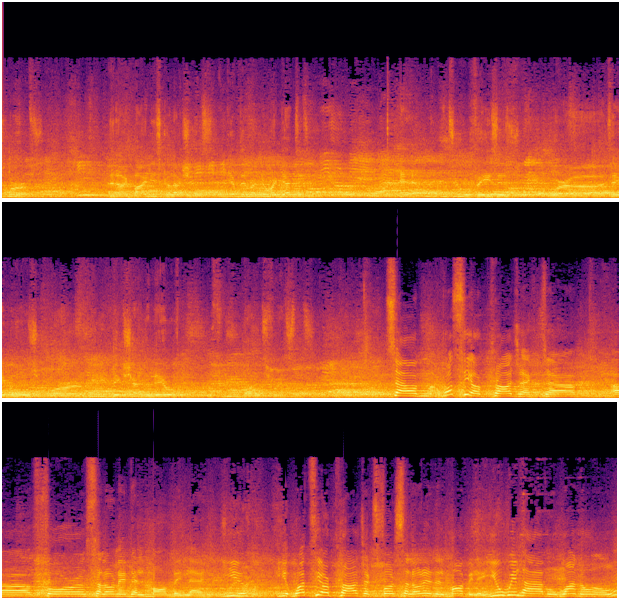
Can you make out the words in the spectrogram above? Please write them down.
smurfs and I buy these collections and give them a new identity and into vases or uh, tables or really big chandelier of perfume bottles for instance. So um, what's your project uh, uh, for Salone del Mobile? You, you, what's your project for Salone del Mobile? You will have one hall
